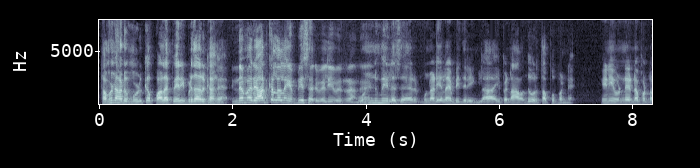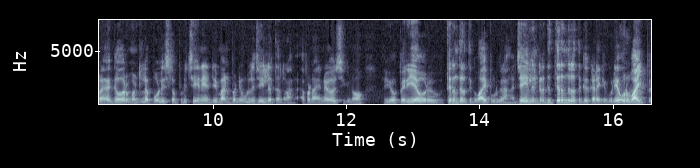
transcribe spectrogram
தமிழ்நாடு முழுக்க பல பேர் இப்படிதான் இருக்காங்க. இந்த மாதிரி ஆட்கள் எல்லாம் எப்படி சார் வெளியே விடுறாங்க? ஒண்ணுமே இல்லை சார். முன்னாடி எல்லாம் எப்படி தெரியுங்களா? இப்போ நான் வந்து ஒரு தப்பு பண்ணேன். என்னை உடனே என்ன பண்றாங்க? கவர்மெண்ட்ல போலீஸ்ல பிடிச்சி என்னை டிமாண்ட் பண்ணி உள்ள ஜெயிலில் தள்ளுறாங்க. அப்போ நான் என்ன யோசிக்கணும்? ஐயோ பெரிய ஒரு திருந்துறதுக்கு வாய்ப்பு கொடுக்குறாங்க. ஜெயிலுன்றது திருந்துறதுக்கு கிடைக்கக்கூடிய ஒரு வாய்ப்பு.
